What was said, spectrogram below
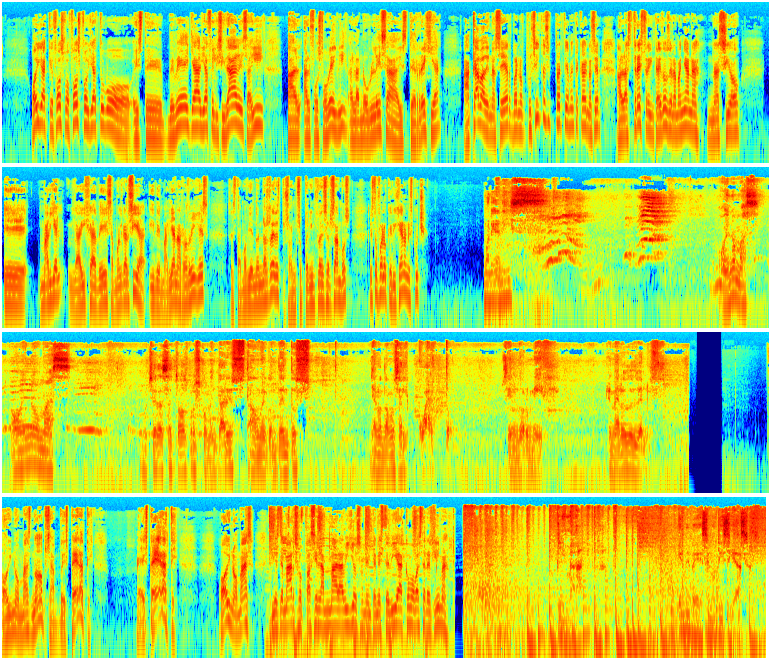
Oiga, que Fosfo Fosfo ya tuvo este bebé, ya, ya felicidades ahí al, al Fosfo Baby, a la nobleza este, regia. Acaba de nacer, bueno, pues sí, casi prácticamente acaba de nacer. A las 3.32 de la mañana nació eh, Mariel, la hija de Samuel García y de Mariana Rodríguez se está moviendo en las redes, pues son super influencers ambos. Esto fue lo que dijeron, escuche. Marianis. Hoy no más, hoy no más. Muchas gracias a todos por sus comentarios, estamos muy contentos. Ya nos damos al cuarto, sin dormir. Primero desvelos. Hoy no más, no, pues espérate, espérate. Hoy no más, 10 de marzo, pásenla maravillosamente en este día. ¿Cómo va a estar el clima? Clima. MBS Noticias.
